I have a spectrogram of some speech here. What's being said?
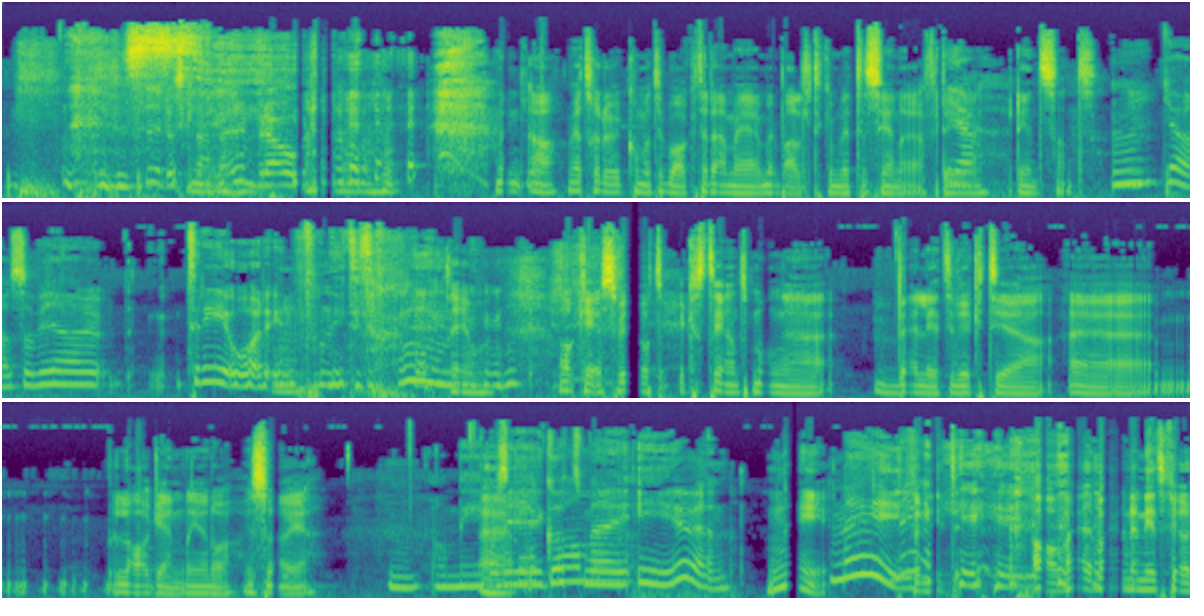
Sidoskvaller, bra ord. Men ja, men jag tror att vi kommer tillbaka till det där med, med Baltikum lite senare för det, Ja. det är intressant. Mm, ja, så vi har tre år in Mm. på 90-talet. Tre år. Okej, så vi har gjort extremt många väldigt viktiga eh, lagändringar då i Sverige. Mm. Och mer Äh. Har vi gått med i EU än? Nej! Nej! För nitt- ja, vad händer 94?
